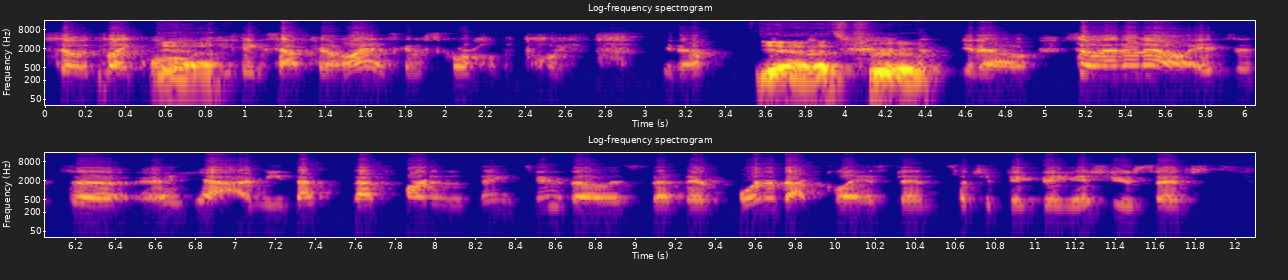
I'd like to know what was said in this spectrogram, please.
So it's like, well, yeah. you think South Carolina is going to score all the points, you know? Yeah, that's true. you know, so I don't know. It's it's a uh, yeah. I mean, that's that's part of the thing too, though, is that their quarterback play has been such a big big issue since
